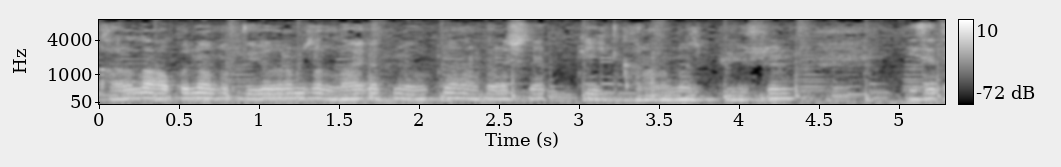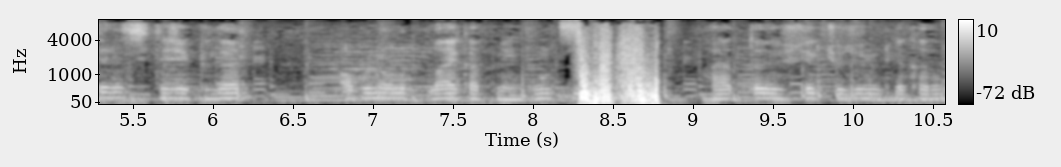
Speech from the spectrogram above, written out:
Kanala abone olup videolarımıza like atmayı unutmayın arkadaşlar. Ki kanalımız büyüsün. İzlediğiniz için teşekkürler. Abone olup like atmayı unutmayın. Hayatta yüksek çözünürlükle kalın.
